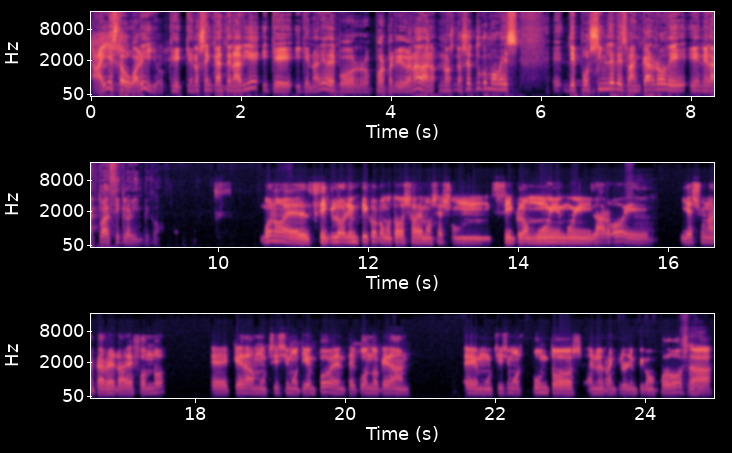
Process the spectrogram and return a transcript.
ahí está Uguarillo, que, que, no se encante nadie y que, y que nadie dé por, por perdido nada. No, no, sé tú cómo ves eh, de posible desbancarlo de, en el actual ciclo olímpico. Bueno, el ciclo olímpico, como todos sabemos, es un ciclo muy, muy largo y, y es una carrera de fondo. Eh, queda muchísimo tiempo, en taekwondo quedan eh, muchísimos puntos en el ranking olímpico en juego, o sea,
